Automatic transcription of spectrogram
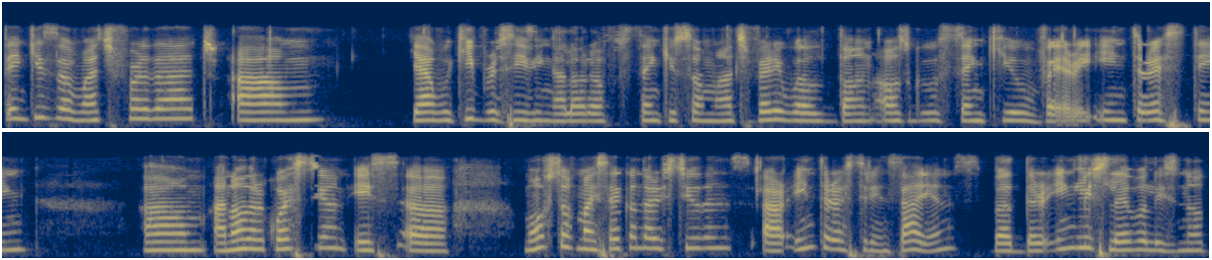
Thank you so much for that. Um, yeah, we keep receiving a lot of thank you so much. Very well done, Ozgu. Thank you. Very interesting. Um, another question is, uh, most of my secondary students are interested in science, but their English level is not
